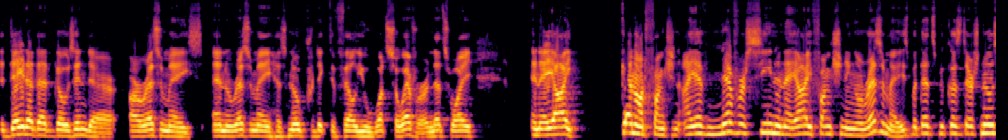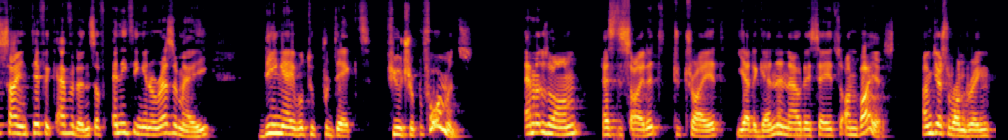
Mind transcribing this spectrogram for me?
the data that goes in there are resumes, and a resume has no predictive value whatsoever. And that's why an AI cannot function. I have never seen an AI functioning on resumes, but that's because there's no scientific evidence of anything in a resume being able to predict future performance. Amazon has decided to try it yet again, and now they say it's unbiased. I'm just wondering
